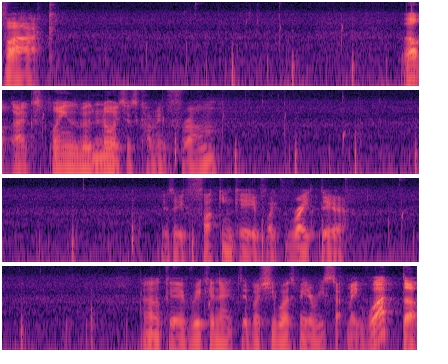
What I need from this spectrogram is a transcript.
fuck. Well, that explains where the noise is coming from. There's a fucking cave, like, right there. Okay, reconnected, but she wants me to restart. Mate, what the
